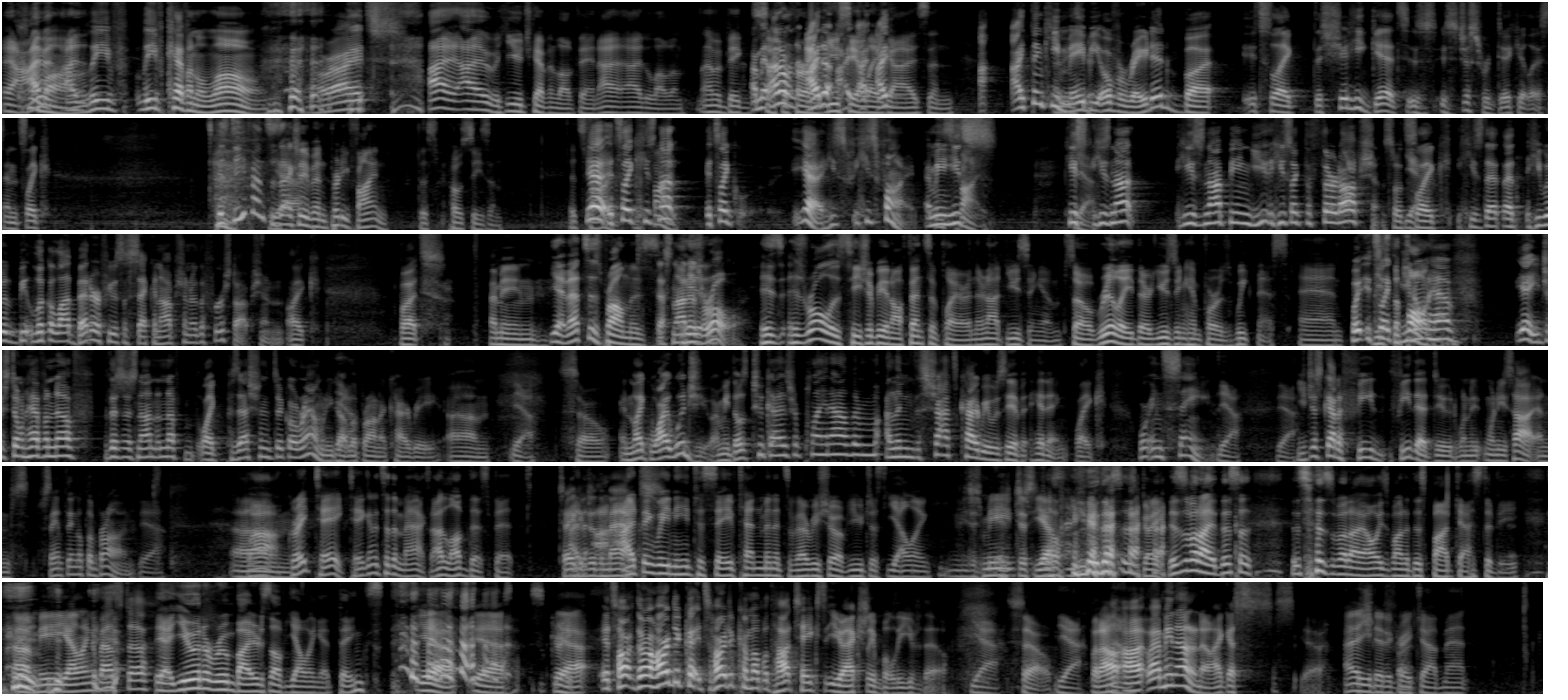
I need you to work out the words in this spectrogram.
Yeah, Come I'm, on, I, leave leave Kevin alone. All right. I I'm a huge Kevin Love fan. I I love him. I'm a big. I mean, I don't- I don't- UCLA I- guys and I, I think he may be overrated, but it's like the shit he gets is is just ridiculous, and it's like his defense has Yeah. actually been pretty fine this postseason. It's yeah, fine. it's like he's fine. not. It's like yeah, he's he's fine. I mean, He's he's he's Yeah. he's not he's not being u- he's like the third option. So it's Yeah. like he's that that he would be, look a lot better if he was the second option or the first option. Like, but I mean, Yeah, that's his problem. Is that's not his role. His his role is he should be an offensive player, and they're not using him. So really, they're using him for his weakness. And But it's like you don't guy. have, yeah, you just don't have enough. There's just not enough like possessions to go around when you got Yeah. LeBron and Kyrie. Um, Yeah, so and like, why would you? I mean, those two guys are playing out of their. I mean, the shots Kyrie was hitting like were insane. yeah, yeah, You just got to feed feed that dude when when he's hot, and same thing with LeBron. yeah. Wow, Um, great take, taking it to the max. I love this bit. Take I, it to the max. I think we need to save ten minutes of every show of you just yelling. just me just Just yelling. you- this is great. This is what I this is this is what I always wanted this podcast to be. uh, me yelling about stuff. Yeah, you in a room by yourself yelling at things. yeah, yeah, it's great. yeah. It's hard. They're hard to. It's hard to come up with hot takes that you actually believe, though. yeah, So yeah. But I'll. I, I mean, I don't know. I guess, yeah. I think you did a great job, Matt.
